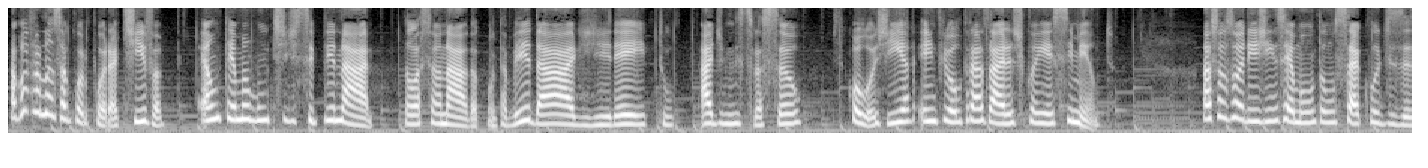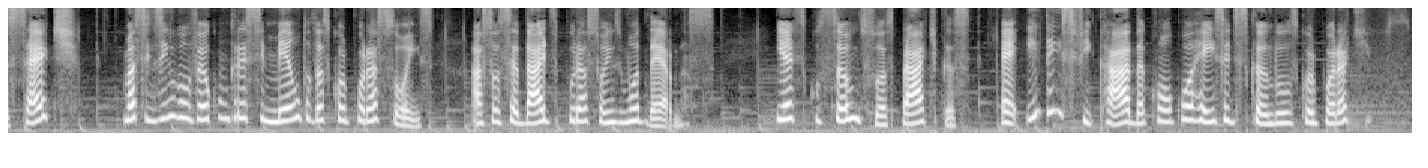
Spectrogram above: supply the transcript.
A governança corporativa é um tema multidisciplinar relacionado à contabilidade, direito, administração, psicologia, entre outras áreas de conhecimento. As suas origens remontam ao século XVII, mas se desenvolveu com o crescimento das corporações, as sociedades por ações modernas. E a discussão de suas práticas é intensificada com a ocorrência de escândalos corporativos.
